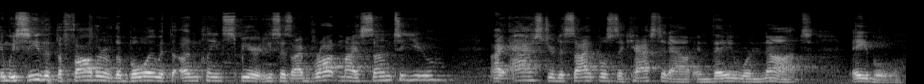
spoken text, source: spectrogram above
And we see that the father of the boy with the unclean spirit, he says, I brought my son to you. I asked your disciples to cast it out, and they were not able.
